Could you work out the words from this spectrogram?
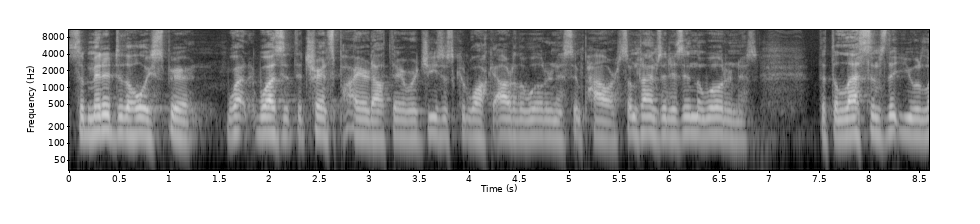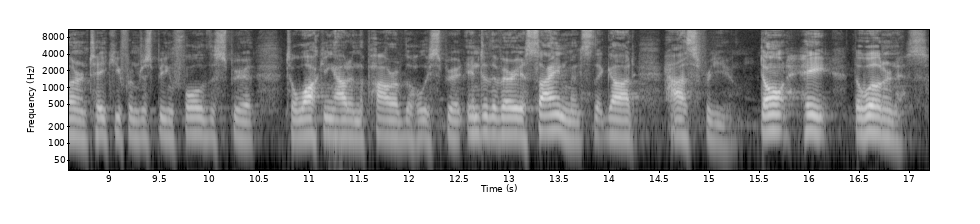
submitted to the Holy Spirit. What was it that transpired out there where Jesus could walk out of the wilderness in power? Sometimes it is in the wilderness that the lessons that you learn take you from just being full of the Spirit to walking out in the power of the Holy Spirit into the very assignments that God has for you. Don't hate the wilderness.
